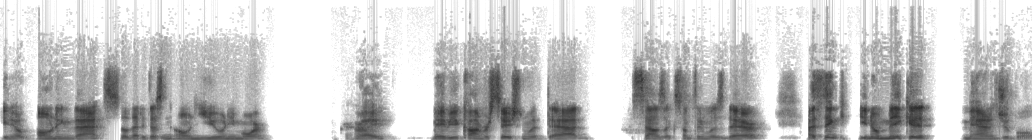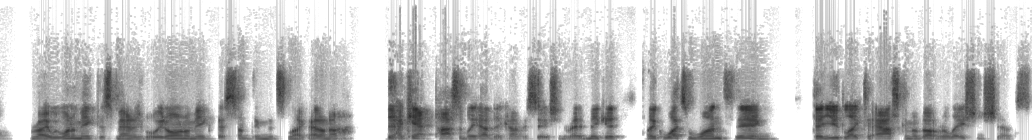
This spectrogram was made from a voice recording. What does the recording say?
you know owning that so that it doesn't own you anymore okay. right? Maybe a conversation with dad sounds like something was there. I think you know make it manageable right? We want to make this manageable. We don't want to make this something that's like i don't know that i can't possibly have that conversation right? Make it like what's one thing that you'd like to ask him about relationships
